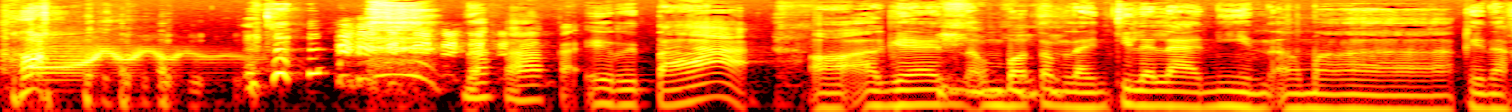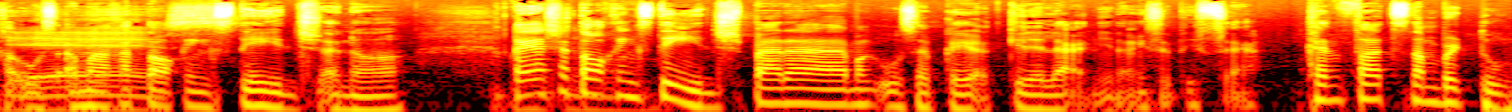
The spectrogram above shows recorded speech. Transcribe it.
Nakakairita. Oh, again, ang bottom line, kilalanin ang mga kinakausap, ang mga Yes. ka-talking stage, ano. Kaya siya talking stage para mag-usap kayo at kilalanin ang isa't isa. Can thoughts number two,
